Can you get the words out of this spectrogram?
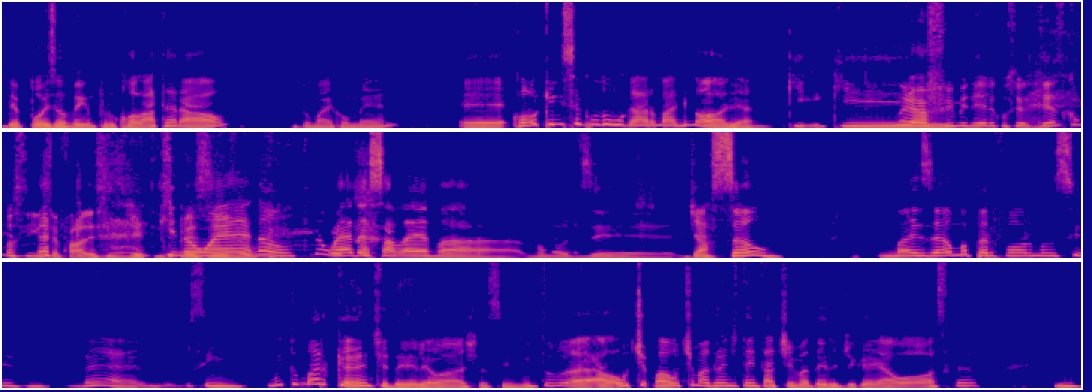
Depois eu venho para o Colateral, do Michael Mann, é, coloquei em segundo lugar o Magnolia. Que, que... O melhor filme dele, com certeza. Como assim você fala desse jeito que não é Não, que não é dessa leva, vamos dizer, de ação, mas é uma performance, né, assim, muito marcante dele, eu acho, assim, muito a última, a última grande tentativa dele de ganhar o Oscar e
